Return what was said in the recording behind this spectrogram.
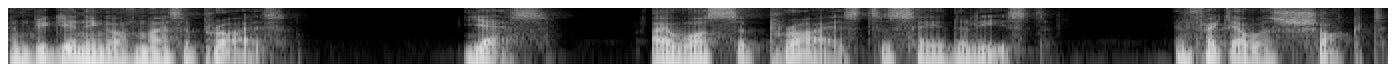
and beginning of my surprise. Yes, I was surprised to say the least. In fact, I was shocked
